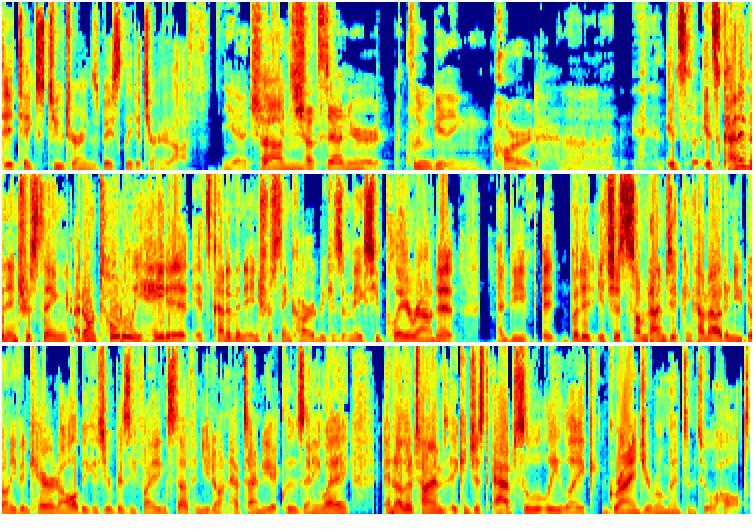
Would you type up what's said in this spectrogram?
it takes two turns basically to turn it off. Yeah, it, shut, Um, it shuts down your clue getting hard. Uh, It's So- it's kind of an interesting. I don't totally hate it. It's kind of an interesting card because it makes you play around it and be. It, but it, it's just sometimes it can come out and you don't even care at all because you're busy fighting stuff and you don't have time to get clues anyway. And other times it can just absolutely like grind your momentum to a halt.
